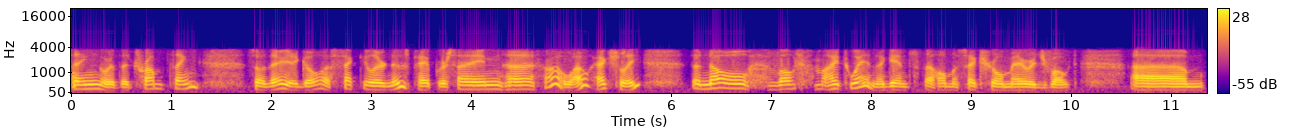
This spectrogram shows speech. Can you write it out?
thing or the Trump thing. So there you go, a secular newspaper saying, uh, oh, well, actually, the no vote might win against the homosexual marriage vote. Um,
